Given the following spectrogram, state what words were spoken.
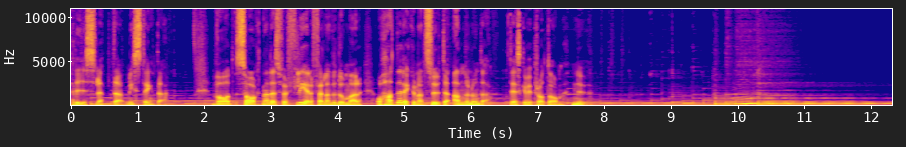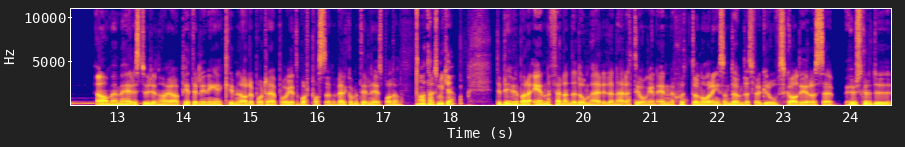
frisläppta misstänkta. Vad saknades för fler fällande domar och hade det kunnat sluta annorlunda? Det ska vi prata om nu. Ja, med mig här i studion har jag Peter Linné, kriminalreporter här på Göteborgs-Posten. Välkommen till Nyhetspodden. Ja, tack så mycket. Det blev ju bara en fällande dom här i den här rättegången. En 17-åring som dömdes för grov skadegörelse. Hur skulle du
